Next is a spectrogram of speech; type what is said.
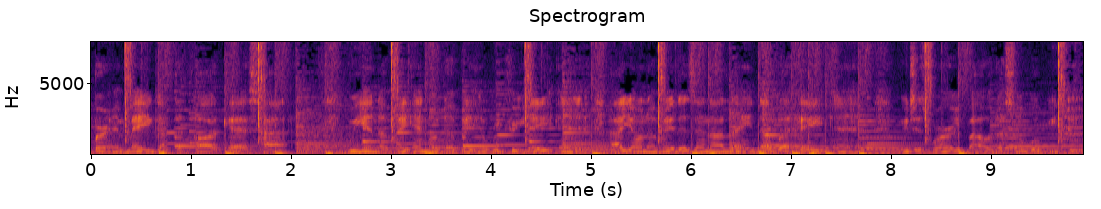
Bert and May got the podcast hot. We innovating, no debating, we creating. I innovators in our lane, never hating. We just worry about us and what we do.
